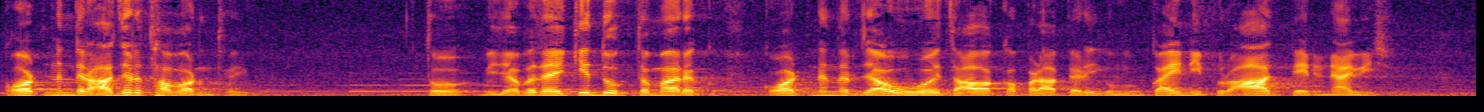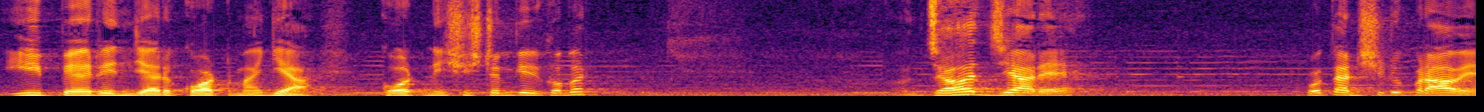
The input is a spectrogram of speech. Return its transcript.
કોર્ટની અંદર હાજર થવાનું થયું. તો બીજા બધાએ કીધું કે તમારે કોર્ટની અંદર જવું હોય તો આવા કપડાં પહેરી હું કાંઈ નહીં પૂરું આ જ પહેરીને આવીશ. એ પહેરીને જ્યારે કોર્ટમાં ગયા, કોર્ટની સિસ્ટમ કેવી ખબર? જજ જ્યારે પોતાની સીટ ઉપર આવે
